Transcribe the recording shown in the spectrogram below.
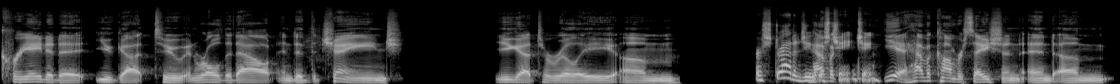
created it you got to enrolled it out and did the change you got to really um our strategy was a, changing yeah have a conversation and um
